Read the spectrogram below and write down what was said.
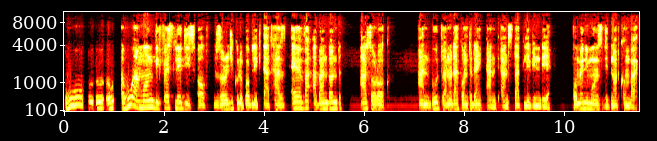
Who, who, who among the first ladies of Zoological Republic that has ever abandoned Aso Rock and go to another country and, and start living there for many months did not come back?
